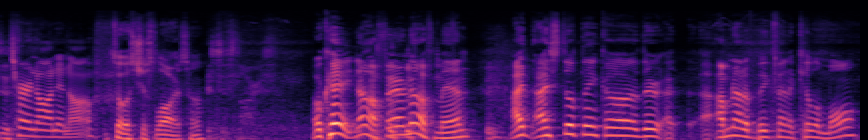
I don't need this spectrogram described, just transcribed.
just- turn on and off. So it's just Lars, huh? It's just Lars. Okay, no, fair enough, man. I I still think uh they're I'm not a big fan of Kill 'Em All,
